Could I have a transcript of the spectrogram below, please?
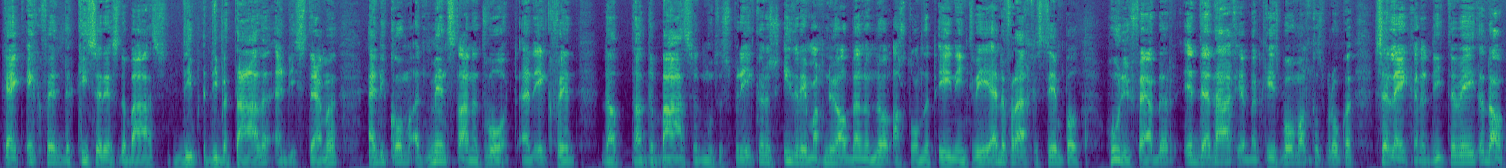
kijk, ik vind de kiezer is de baas. Die, die betalen en die stemmen. En die komen het minst aan het woord. En ik vind dat, dat de bazen moeten spreken. Dus iedereen mag nu al bellen 0800 112. En de vraag is simpel. Hoe nu verder? In Den Haag, je hebt met Kees Boman gesproken. Ze lijken het niet te weten. Nou,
